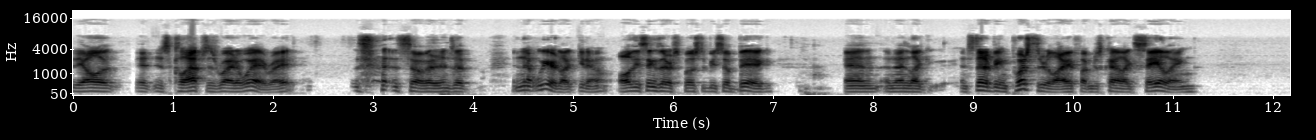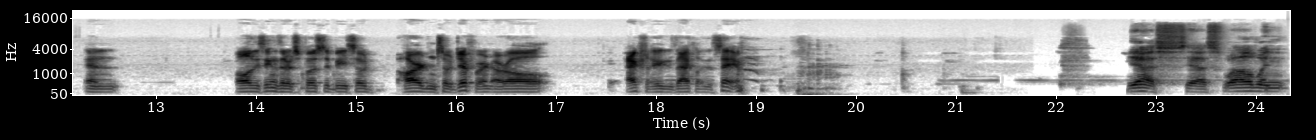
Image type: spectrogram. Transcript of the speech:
they all it just collapses right away, right? so it ends up isn't that weird? Like you know, all these things that are supposed to be so big, and and then like instead of being pushed through life, I'm just kind of like sailing, and all these things that are supposed to be so hard and so different are all actually exactly the same. Yes, yes. Well, when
